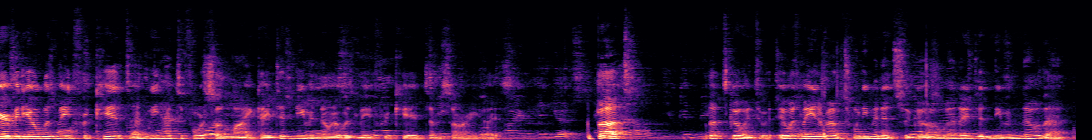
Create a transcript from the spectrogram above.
Your video was made for kids, and we had to force a like. I didn't even know it was made for kids. I'm sorry, guys. But, let's go into it. It was made about 20 minutes ago, and I didn't even know that,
